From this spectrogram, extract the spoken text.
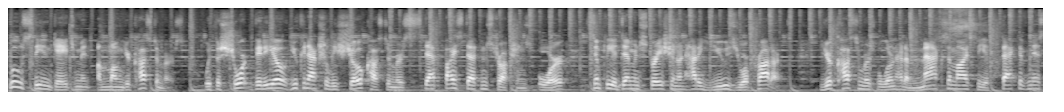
boost the engagement among your customers. With a short video, you can actually show customers step-by-step -step instructions or simply a demonstration on how to use your product. Your customers will learn how to maximize the effectiveness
